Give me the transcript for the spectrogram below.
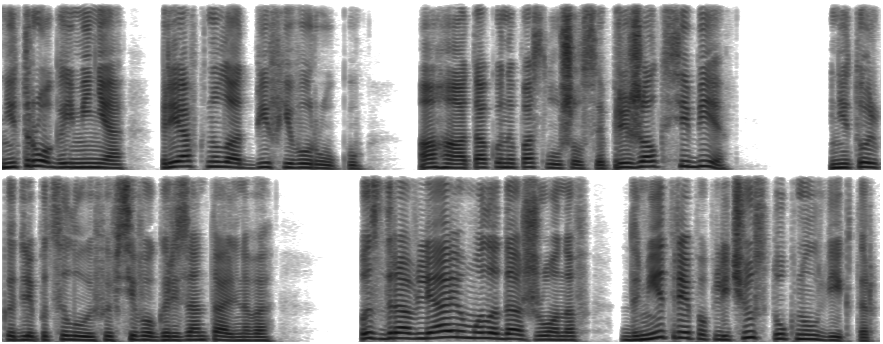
«Не трогай меня!» рявкнула, отбив его руку. Ага, так он и послушался, прижал к себе. Не только для поцелуев и всего горизонтального. «Поздравляю, молодоженов!» Дмитрия по плечу стукнул Виктор.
